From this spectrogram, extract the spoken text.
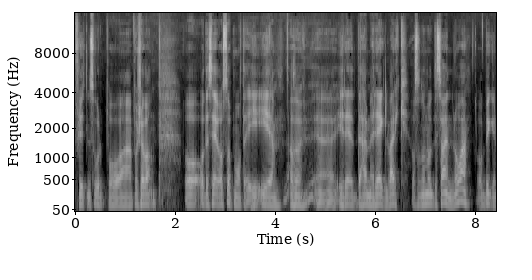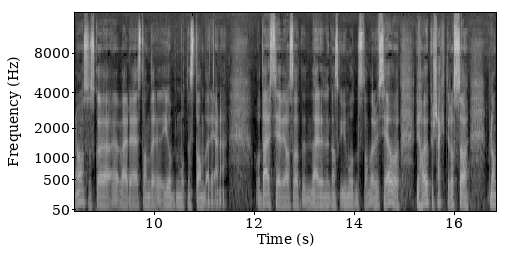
Flytende sol på, på sjøvann. Og, og, det ser vi også på en måte i, i, altså, eh, i det her med regelverk. Altså Når man designer noe og bygger noe, så skal det standard, jobbe mot en standard, gjerne. Og Der ser vi altså at det er en ganske umoden standard. Vi, jo, vi har jo prosjekter også, bl.a.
